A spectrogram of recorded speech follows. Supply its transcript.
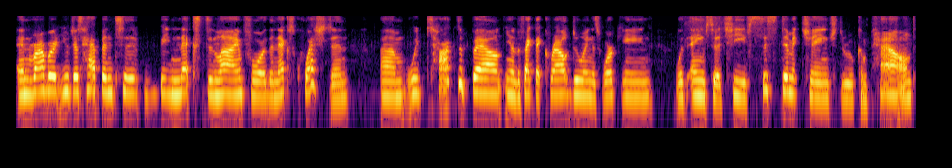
And Robert, you just happened to be next in line for the next question. Um, we talked about you know the fact that CrowdDoing is working with aims to achieve systemic change through compound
